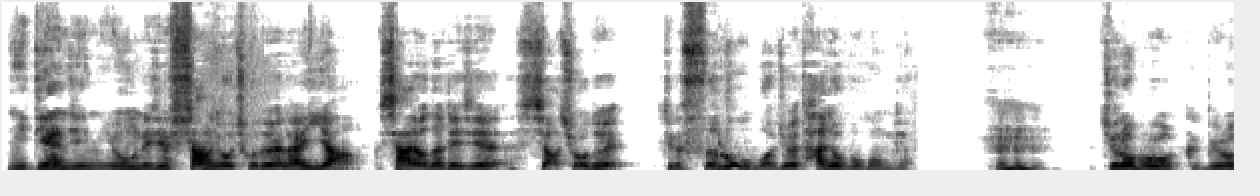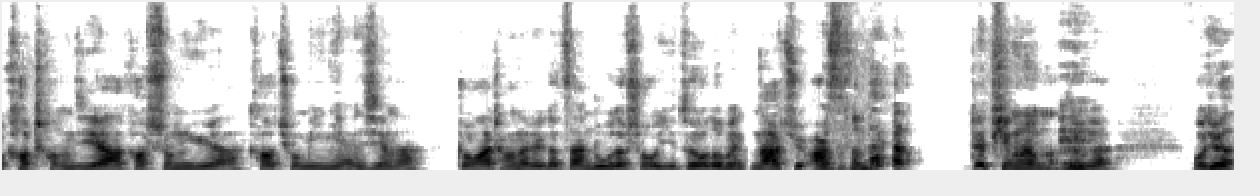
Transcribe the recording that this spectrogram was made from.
你惦记你用这些上游球队来养下游的这些小球队，这个思路，我觉得他就不公平。俱乐部比如靠成绩啊、靠声誉啊、靠球迷粘性啊，转化成的这个赞助的收益，最后都被拿去二次分配了，这凭什么？对不对？我觉得，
